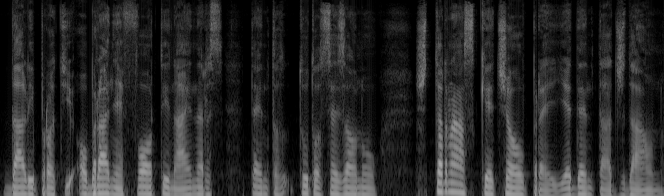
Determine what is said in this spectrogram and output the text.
dali proti obrane 49ers tento, túto sezónu 14 kečov pre jeden touchdown.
